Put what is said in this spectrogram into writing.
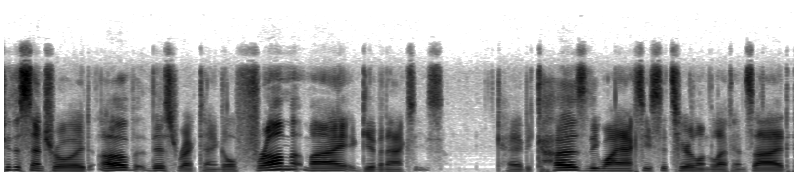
to the centroid of this rectangle from my given axes. Okay, because the y-axis sits here along the left-hand side,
